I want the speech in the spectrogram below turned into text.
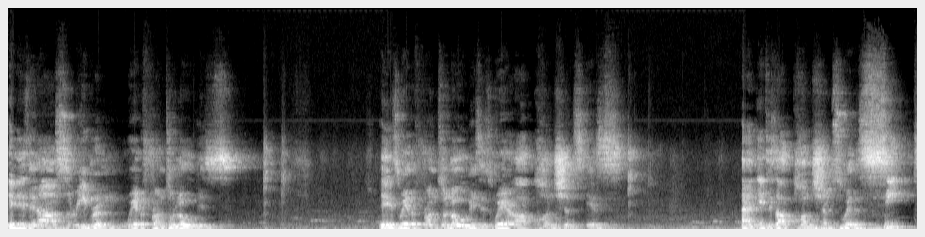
It is in our cerebrum where the frontal lobe is. It is where the frontal lobe is, is where our conscience is. And it is our conscience where the seat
